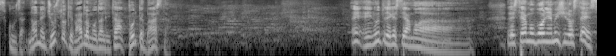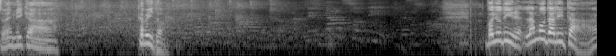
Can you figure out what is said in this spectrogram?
Scusa, non è giusto chiamarlo modalità, punto e basta. È inutile che stiamo a... Restiamo buoni amici lo stesso, eh, mica... Capito? Voglio dire, la modalità,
